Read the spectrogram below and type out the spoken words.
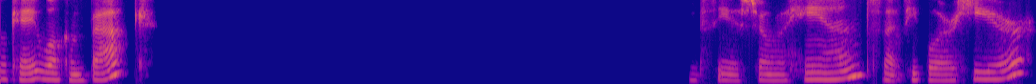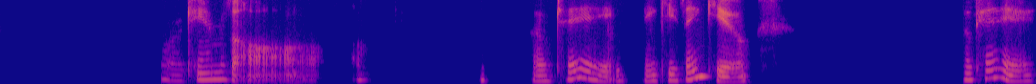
Okay, welcome back. See a show of hands that people are here. Or cameras all. Okay, thank you, thank you. Okay.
